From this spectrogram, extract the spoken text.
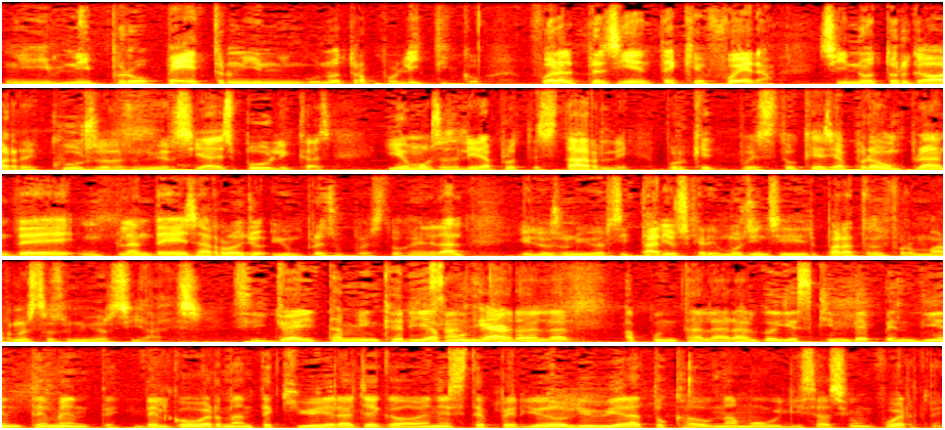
ni, ni pro Petro, ni ningún otro político. Fuera el presidente que fuera, si no otorgaba recursos a las universidades públicas, íbamos a salir a protestarle, porque puesto que se aprueba un plan de, un plan de desarrollo y un presupuesto general, y los universitarios queremos incidir para transformar nuestras universidades. Sí, yo ahí también quería Santiago. apuntalar, apuntalar algo y es que independientemente del gobernante que hubiera llegado en este periodo le hubiera tocado una movilización fuerte.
